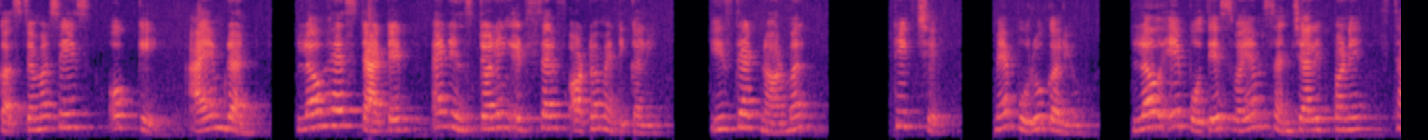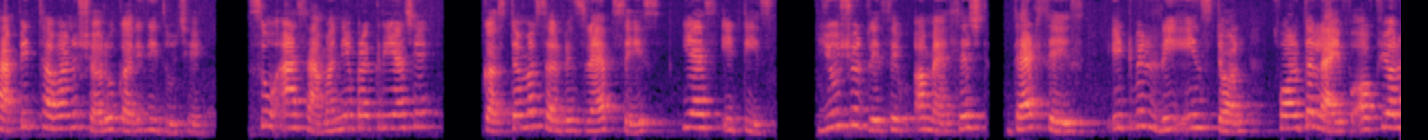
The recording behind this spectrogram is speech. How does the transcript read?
Customer says, I am done love has started and installing itself automatically is that normal ઠીક છે. મેં પૂરું કર્યું. લવ એ પોતે સ્વયં સંચાલિતપણે સ્થાપિત થવાનું શરૂ કરી દીધું છે. શું આ સામાન્ય પ્રક્રિયા છે? Customer service rep says yes it is you should receive a message that says it will reinstall for the life of your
